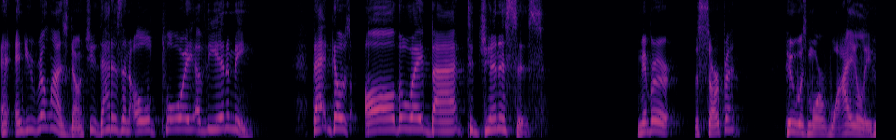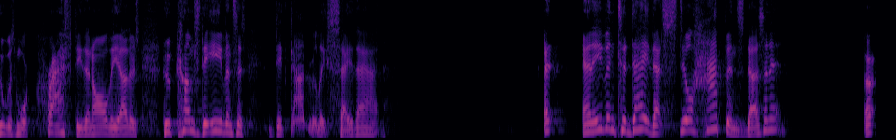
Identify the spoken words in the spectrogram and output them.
And, and, you realize, don't you, that is an old ploy of the enemy. That goes all the way back to Genesis. Remember the serpent? Who was more wily, who was more crafty than all the others, who comes to Eve and says, Did God really say that? And, and even today, that still happens, doesn't it? Uh, or,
